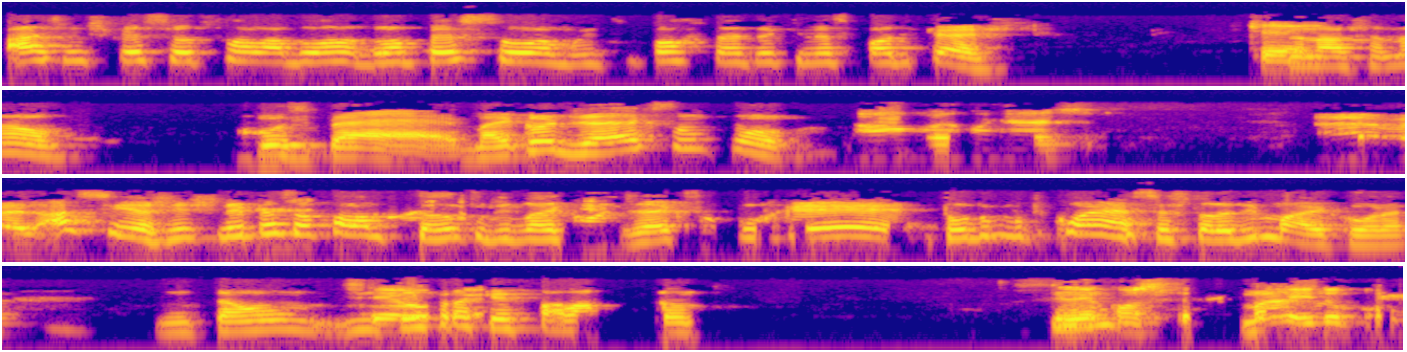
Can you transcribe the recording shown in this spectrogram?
a gente esqueceu de falar de uma, de uma pessoa muito importante aqui nesse podcast. Quem? Você não acha, não? Who's bad? Michael Jackson, pô. Ah, Michael Jackson. É, velho. Assim, a gente nem pensou falar tanto de Michael Jackson, porque todo mundo conhece a história de Michael, né? Então, não Sim, tem pra que falar tanto. Sim, Ele é considerado mas... rei do pop,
